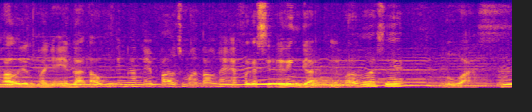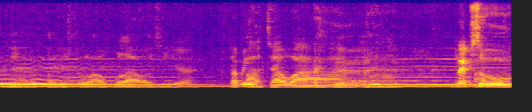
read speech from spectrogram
kalau yang banyak yang nggak tahu mungkin kan Nepal cuma tahunya Everest ya ini enggak Nepal itu aslinya luas Nah, banyak pulau-pulau sih. iya tapi Nepal Jawa. Nepsum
